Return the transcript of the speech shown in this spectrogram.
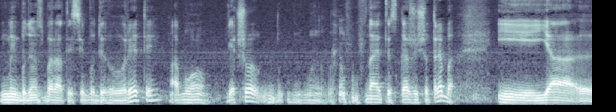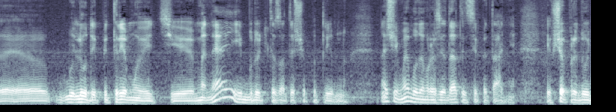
ми будемо збиратися і буде говорити. Або якщо знаєте, скажу, що треба, і я е, люди підтримують е, мене і будуть казати, що потрібно. Значить, ми будемо розглядати ці питання. Якщо прийдуть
